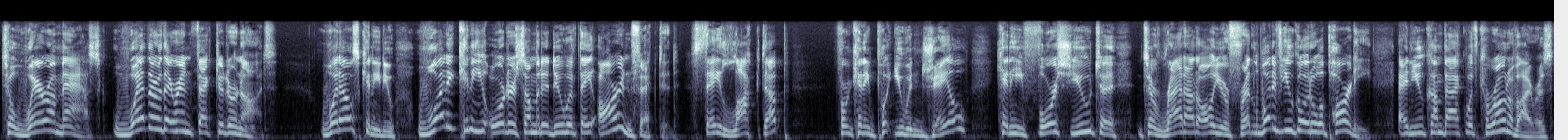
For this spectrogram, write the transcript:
to wear a mask, whether they're infected or not. What else can he do? What can he order someone to do if they are infected? Stay locked up? For can he put you in jail? Can he force you to to rat out all your friends? What if you go to a party and you come back with coronavirus?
